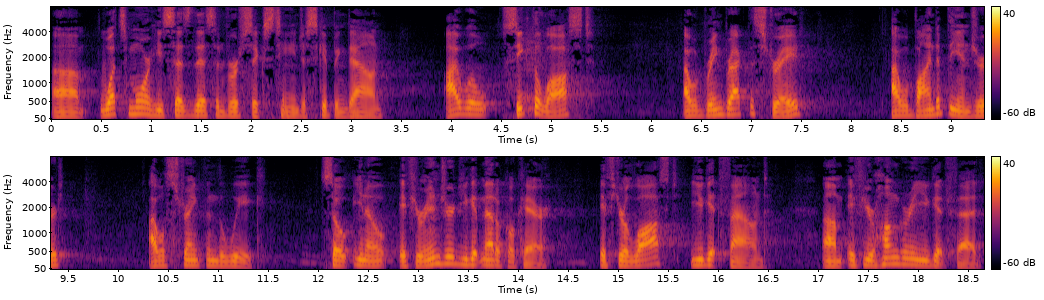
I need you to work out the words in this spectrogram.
Um, what's more, he says this in verse 16, just skipping down. I will seek the lost. I will bring back the strayed. I will bind up the injured. I will strengthen the weak. So, you know, if you're injured, you get medical care. If you're lost, you get found. Um, if you're hungry, you get fed.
